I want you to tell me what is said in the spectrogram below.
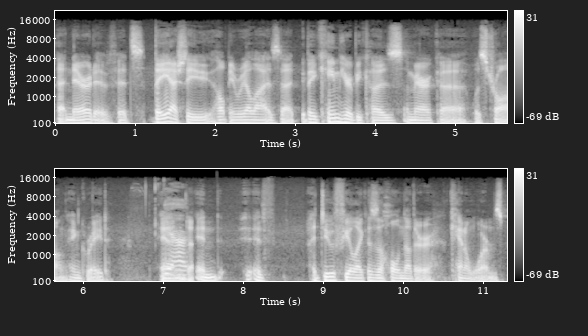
that narrative, it's they actually helped me realize that they came here because America was strong and great. And yeah. and it, I do feel like this is a whole nother can of worms.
